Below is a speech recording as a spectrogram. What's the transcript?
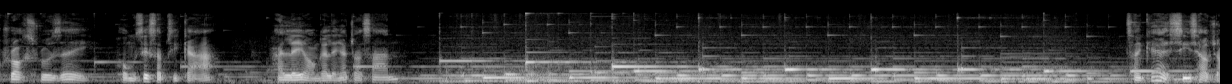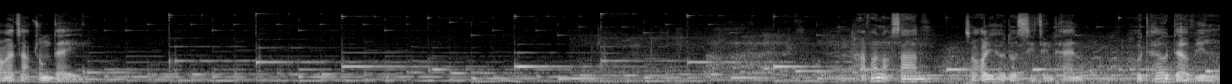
c r o c s Rose 红色十字架。系里昂嘅另一座山，曾经系丝绸厂嘅集中地。行翻落山就可以去到市政厅 （Hotel de l Ville），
